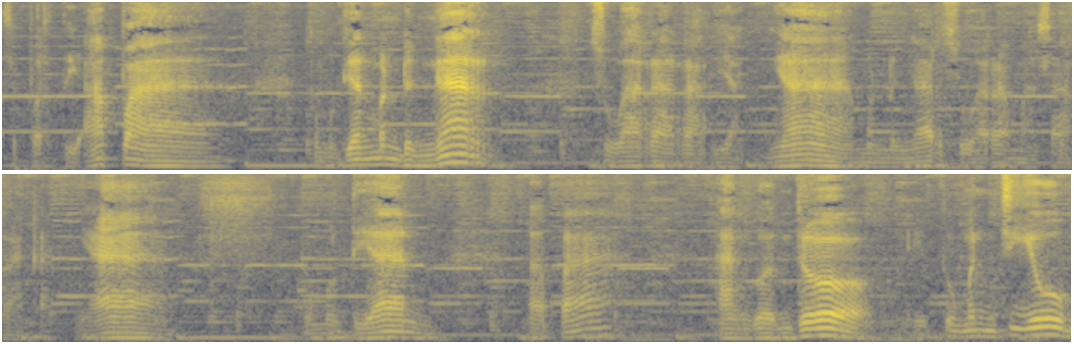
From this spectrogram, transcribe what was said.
Seperti apa? Kemudian mendengar suara rakyatnya, mendengar suara masyarakatnya. Kemudian apa Anggondo itu mencium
